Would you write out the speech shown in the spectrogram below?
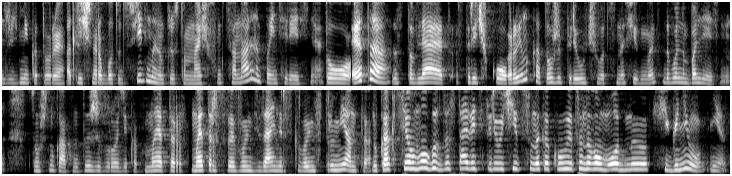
людьми, которые отлично работают с фигмой, ну плюс там она еще функционально поинтереснее, то это заставляет старичков рынка тоже переучиваться на фигму. Это довольно болезненно. Потому что, ну как? Ну ты же вроде как мэтр, мэтр своего дизайнерского инструмента. Ну как тебя могут заставить переучиться на какую-то новомодную фигню? Нет,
